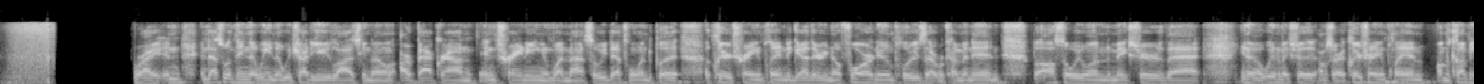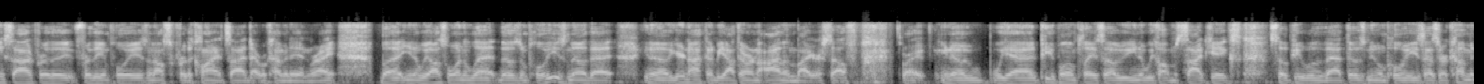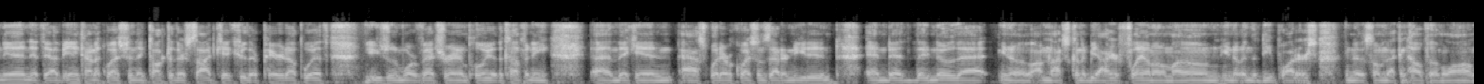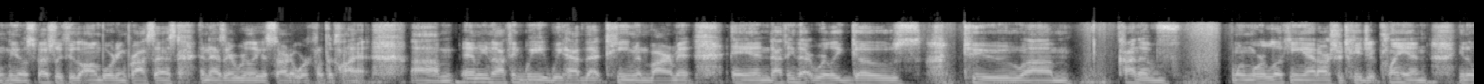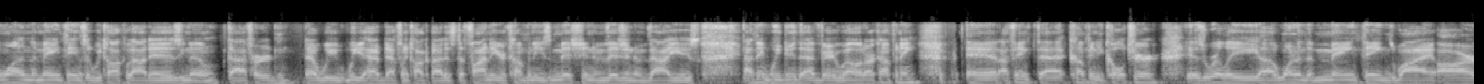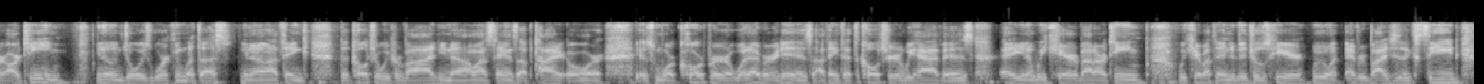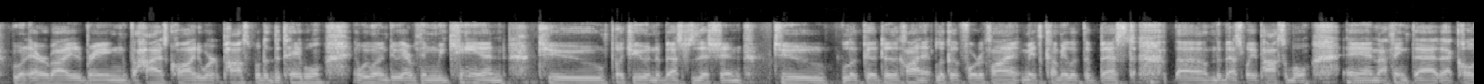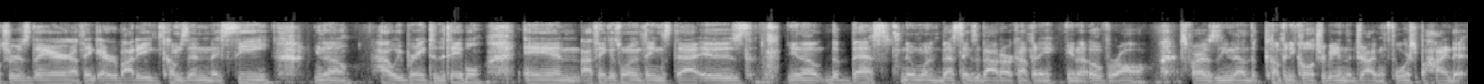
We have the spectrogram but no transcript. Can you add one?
Right. And and that's one thing that we you know we try to utilize, you know, our background in training and whatnot. So we definitely wanted to put a clear training plan together, you know, for our new employees that were coming in. But also we wanted to make sure that, you know, we want to make sure that I'm sorry, a clear training plan on the company side for the for the employees and also for the client side that were coming in, right? But you know, we also want to let those employees know that, you know, you're not going to be out there on the island by yourself. Right. You know, we had people in place, so you know, we call them sidekicks. So people that those new employees as they're coming in, if they have any kind of question, they talk to their sidekick who they're paired up with, usually a more veteran employee of the company, and they can ask whatever questions that are needed. And they know that, you know, I'm not just going to be out here flailing on my own, you know, in the deep waters, you know, someone that can help them along, you know, especially through the onboarding process and as they really get started working with the client. Um, and, you know, I think we, we have that team environment. And I think that really goes to um, kind of when we're looking at our strategic plan, you know, one of the main things that we talk about is, you know, that I've heard that we we have definitely talked about is defining your company's mission and vision and values. I think we do that very well at our company, and I think that company culture is really uh, one of the main things why our our team, you know, enjoys working with us. You know, I think the culture we provide, you know, I want to say it's uptight or it's more corporate or whatever it is. I think that the culture we have is, hey, you know, we care about our team, we care about the individuals here. We want everybody to succeed. We want everybody to bring the highest quality work possible to the table, and we want to do everything we can to put you in the best position to look good to the client, look good for the client, make the company look the best, um, the best way possible. And I think that that culture is there. I think everybody comes in and they see, you know, how we bring to the table. And I think it's one of the things that is, you know, the best, you know, one of the best things about our company, you know, overall, as far as, you know, the company culture being the driving force behind it.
